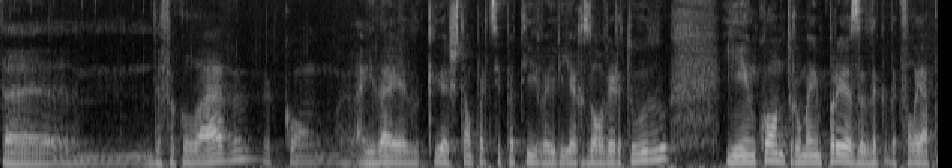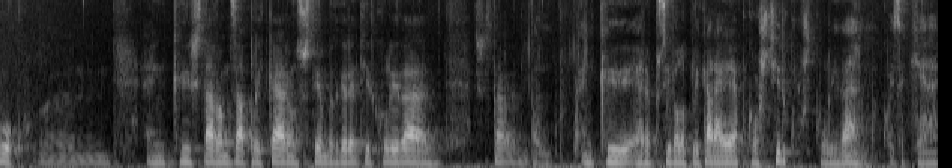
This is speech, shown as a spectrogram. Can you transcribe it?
da, da faculdade com a ideia de que a gestão participativa iria resolver tudo e encontro uma empresa da, da que falei há pouco, em que estávamos a aplicar um sistema de garantia de qualidade, em que era possível aplicar à época os círculos de qualidade, uma coisa que era.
